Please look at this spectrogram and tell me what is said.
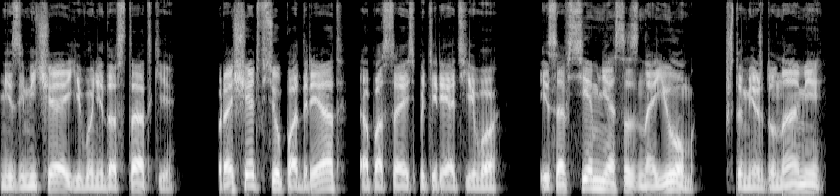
не замечая его недостатки, прощать все подряд, опасаясь потерять его, и совсем не осознаем, что между нами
